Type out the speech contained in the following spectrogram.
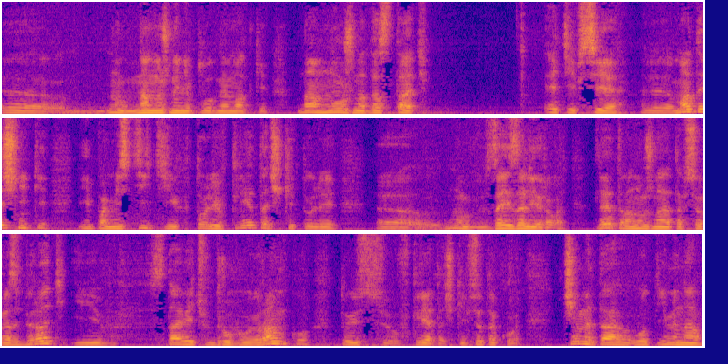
ну, нам нужны неплодные матки, нам нужно достать эти все э, маточники и поместить их то ли в клеточки, то ли э, ну, заизолировать. Для этого нужно это все разбирать и ставить в другую рамку, то есть в клеточки и все такое. Чем это вот именно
